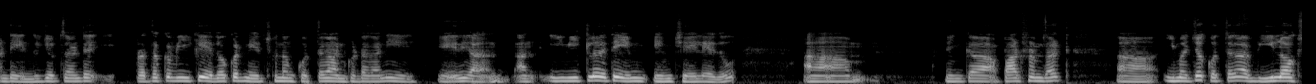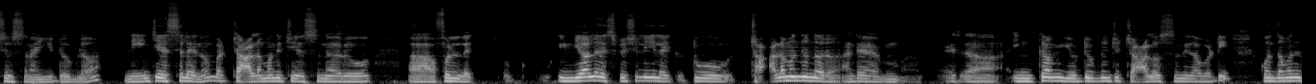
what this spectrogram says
అంటే ఎందుకు చెప్తానంటే ప్రతి ఒక్క వీక్ ఏదో ఒకటి నేర్చుకుందాం కొత్తగా అనుకుంటా కానీ ఏది ఈ వీక్లో అయితే ఏం ఏం చేయలేదు. Um, ఇంకా అపార్ట్ ఫ్రమ్ దట్ ఈ మధ్య కొత్తగా వీలాగ్స్ చూస్తున్నాను యూట్యూబ్లో. నేను చేస్తలేను బట్ చాలామంది చేస్తున్నారు. ఫుల్ లైక్ ఇండియాలో ఎస్పెషలీ లైక్ టూ చాలామంది ఉన్నారు. అంటే uh, ఇన్కమ్ యూట్యూబ్ నుంచి చాలా వస్తుంది కాబట్టి కొంతమంది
